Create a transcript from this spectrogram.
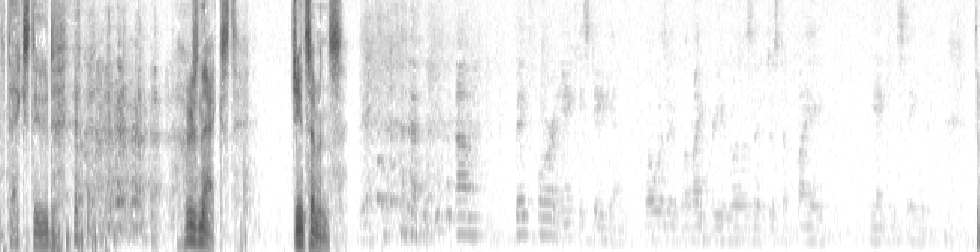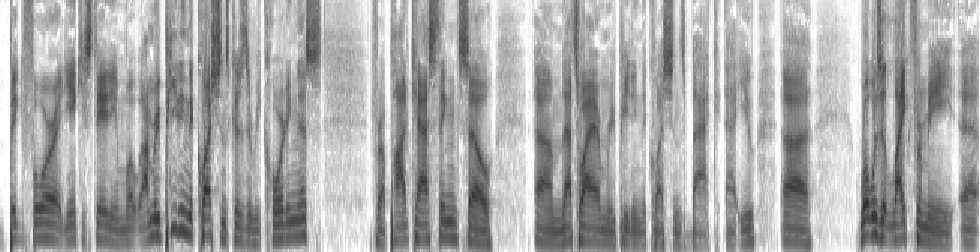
Thanks, dude. Who's next? Gene Simmons. The Big Four at Yankee Stadium. I'm repeating the questions because they're recording this for a podcasting, so um, that's why I'm repeating the questions back at you. Uh, what was it like for me uh,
